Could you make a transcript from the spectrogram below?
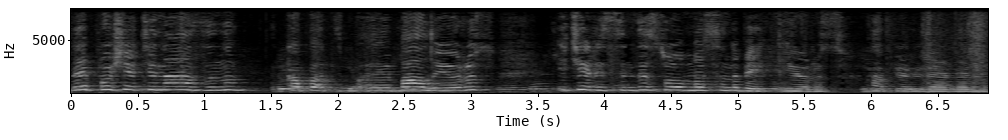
Ve poşetin ağzını kapat e, bağlıyoruz. İçerisinde soğumasını bekliyoruz kapya biberlerin.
